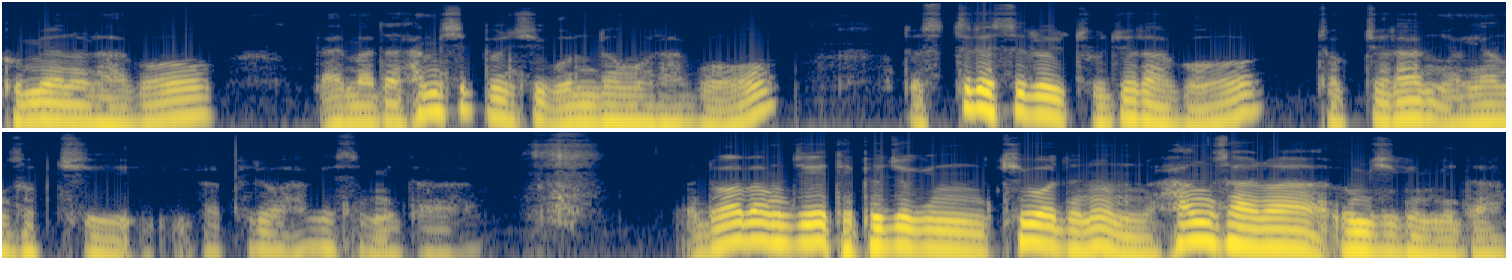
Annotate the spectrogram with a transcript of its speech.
금연을 하고 날마다 30분씩 운동을 하고 또 스트레스를 조절하고 적절한 영양 섭취가 필요하겠습니다. 노화 방지의 대표적인 키워드는 항산화 음식입니다.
